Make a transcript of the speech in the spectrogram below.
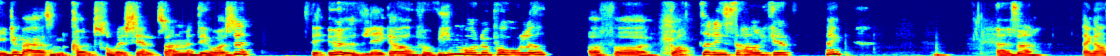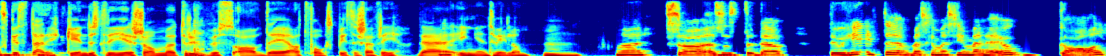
ikke bare sånn kontroversielt, sånn, men det er jo også det ødelegger jo for Vinmonopolet og for godterisalget. ikke? Altså, Det er ganske sterke industrier som eh, trues av det at folk spiser seg fri. Det er ingen tvil om. Mm. Nei, så altså, det, det, er, jo- det er jo helt øh, Hva skal man si? Man er jo gal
